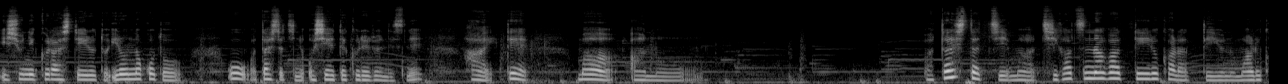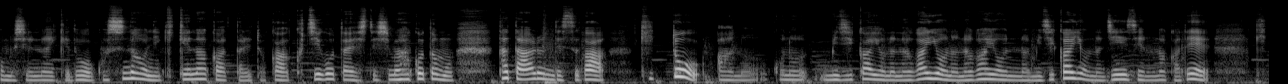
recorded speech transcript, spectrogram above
一緒に暮らしているといろんなことを私たちに教えてくれるんですね。はい、でまああの私たち、まあ、血がつながっているからっていうのもあるかもしれないけどこう素直に聞けなかったりとか口答えしてしまうことも多々あるんですがきっとあのこの短いような長いような長いような短いような人生の中できっ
